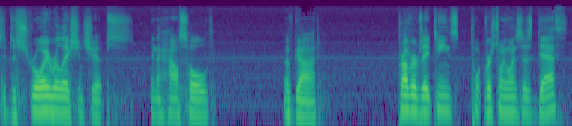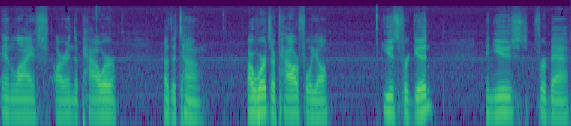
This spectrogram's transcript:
to destroy relationships in the household of God. Proverbs 18, tw- verse 21 says, Death and life are in the power of the tongue. Our words are powerful, y'all, used for good and used for bad.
